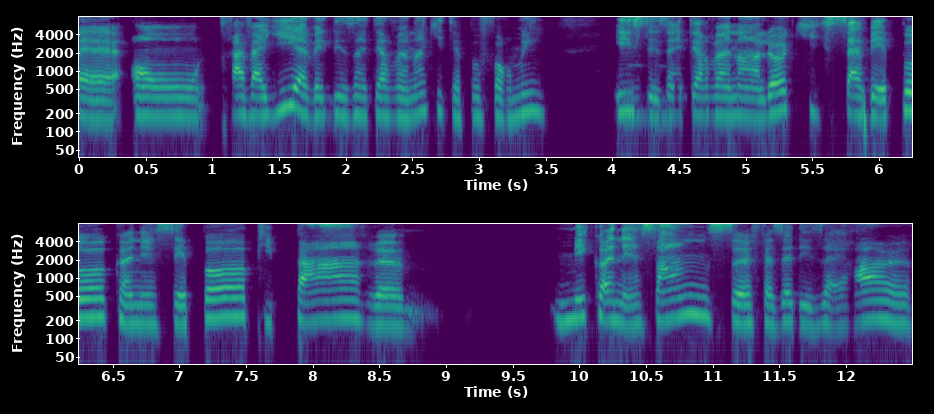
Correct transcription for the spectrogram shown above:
euh, ont travaillé avec des intervenants qui n'étaient pas formés. Et ces mm-hmm. intervenants-là qui ne savaient pas, connaissaient pas, puis par euh, méconnaissance euh, faisaient des erreurs.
